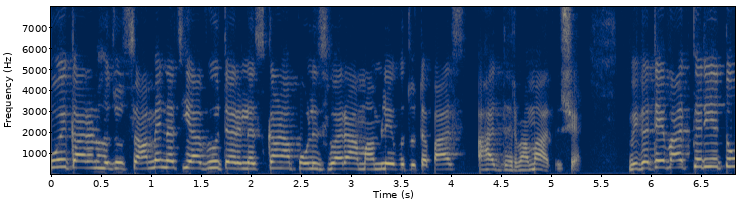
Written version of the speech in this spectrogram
કોઈ કારણ હજુ સામે નથી આવ્યું ત્યારે લસકાણા પોલીસ દ્વારા આ મામલે વધુ તપાસ હાથ ધરવામાં આવી છે. વિગતે વાત કરીએ તો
